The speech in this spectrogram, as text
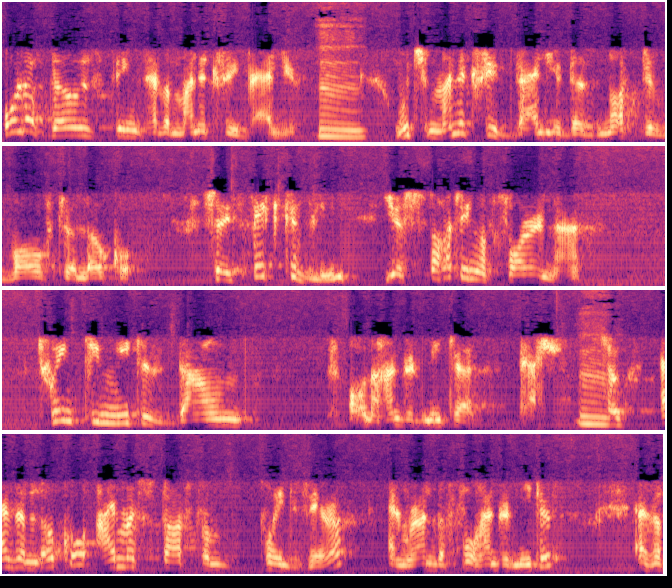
All of those things have a monetary value, mm. which monetary value does not devolve to a local. So effectively, you're starting a foreigner 20 meters down on a 100 meter dash. Mm. So as a local, I must start from point zero and run the 400 meters. As a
